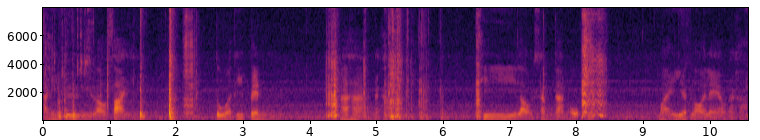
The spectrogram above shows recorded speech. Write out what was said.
อันนี้คือเราใส่ตัวที่เป็นอาหารนะครับ ที่เราทำการอบเนี่ยไว้เรียบร้อยแล้วนะครับ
